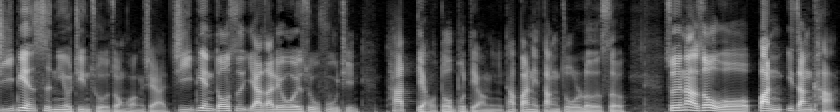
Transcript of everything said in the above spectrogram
即便是你有进出的状况下，即便都是压在六位数附近，他屌都不屌你，他把你当做垃圾。所以那个时候我办一张卡，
